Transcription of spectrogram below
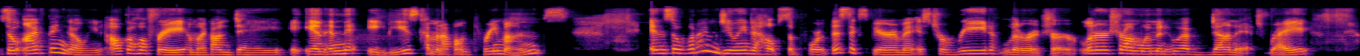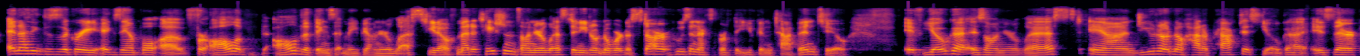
So I've been going alcohol free. I'm like on day in, in the 80s, coming up on three months. And so, what I'm doing to help support this experiment is to read literature, literature on women who have done it, right? And I think this is a great example of for all of all of the things that may be on your list. You know, if meditation's on your list and you don't know where to start, who's an expert that you can tap into? If yoga is on your list and you don't know how to practice yoga, is there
